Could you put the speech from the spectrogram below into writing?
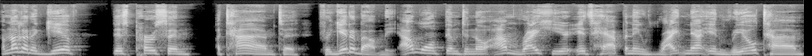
I'm not going to give this person a time to forget about me. I want them to know I'm right here. It's happening right now in real time.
